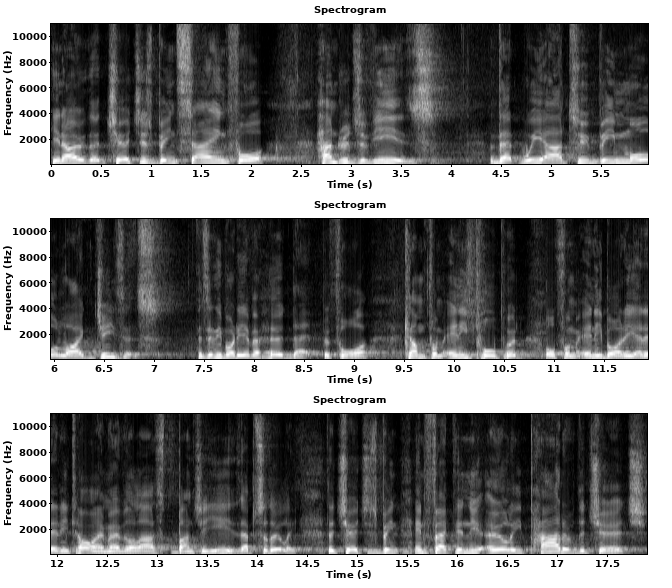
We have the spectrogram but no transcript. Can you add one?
You know, the church has been saying for hundreds of years that we are to be more like Jesus. Has anybody ever heard that before? Come from any pulpit or from anybody at any time over the last bunch of years. Absolutely. The church has been, in fact, in the early part of the church,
